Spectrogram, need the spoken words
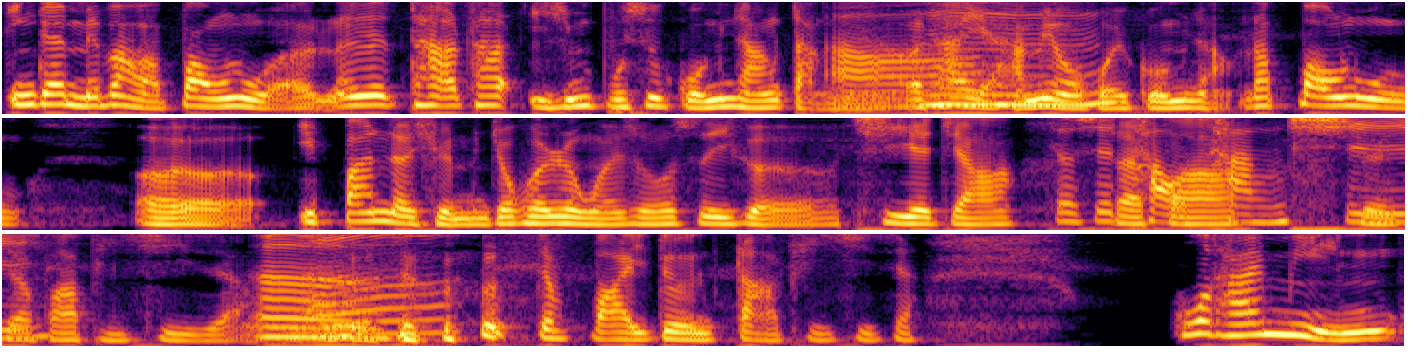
应该没办法暴怒啊，那个他他已经不是国民党党员，而他也还没有回国民党，那暴怒。呃，一般的选民就会认为说是一个企业家就是讨糖吃，对，就发脾气这样，嗯、就就发一顿大脾气这样。郭台铭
